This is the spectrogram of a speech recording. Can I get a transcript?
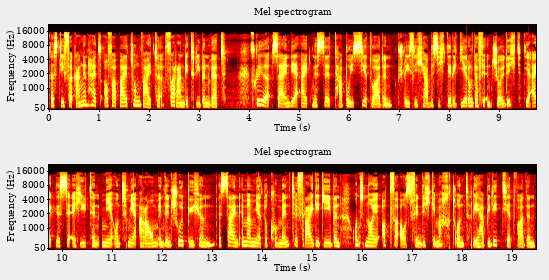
dass die Vergangenheitsaufarbeitung weiter vorangetrieben wird. Früher seien die Ereignisse tabuisiert worden. Schließlich habe sich die Regierung dafür entschuldigt. Die Ereignisse erhielten mehr und mehr Raum in den Schulbüchern. Es seien immer mehr Dokumente freigegeben und neue Opfer ausfindig gemacht und rehabilitiert worden.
